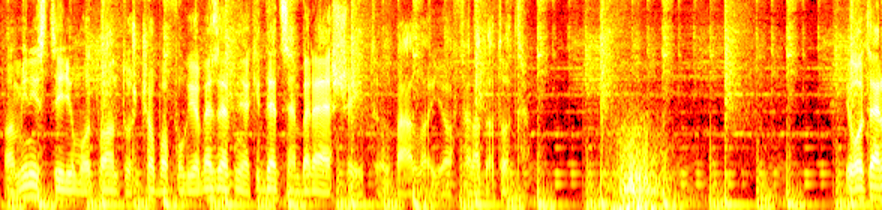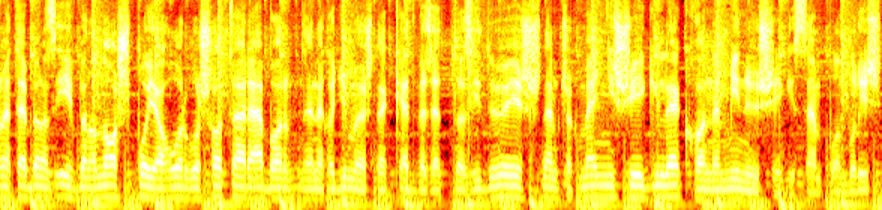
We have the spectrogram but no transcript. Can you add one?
A minisztériumot Lantos Csaba fogja vezetni, aki december 1-től vállalja a feladatot. Jól termett ebben az évben a Naspolya horgos határában, ennek a gyümölcsnek kedvezett az idő, és nem csak mennyiségileg, hanem minőségi szempontból is.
